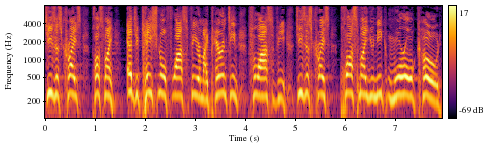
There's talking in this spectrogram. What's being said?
Jesus Christ plus my educational philosophy or my parenting philosophy. Jesus Christ plus my unique moral code,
